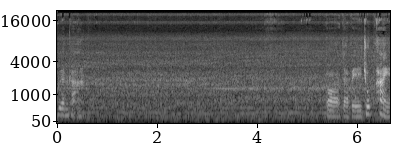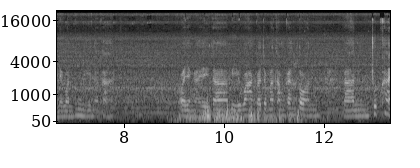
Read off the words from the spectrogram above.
เพื่อนๆค่ะ ก็จะไปชุบไข่ในวันพรุ่งนี้นะคะก็ยังไงถ้ามีว่างก็จะมาทำขั้นตอนการชุบไข่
